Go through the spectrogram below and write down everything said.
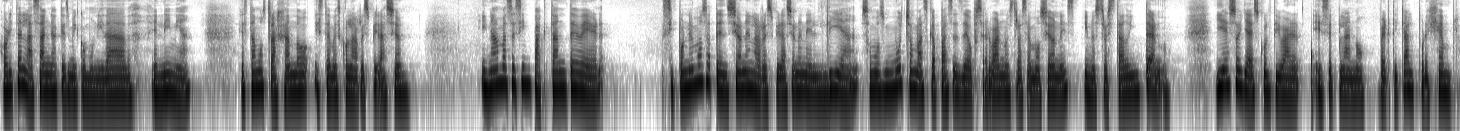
Ahorita en la Sanga, que es mi comunidad en línea, estamos trabajando este mes con la respiración. Y nada más es impactante ver, si ponemos atención en la respiración en el día, somos mucho más capaces de observar nuestras emociones y nuestro estado interno. Y eso ya es cultivar ese plano vertical, por ejemplo.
